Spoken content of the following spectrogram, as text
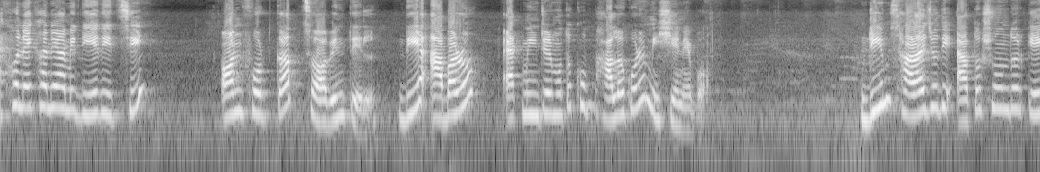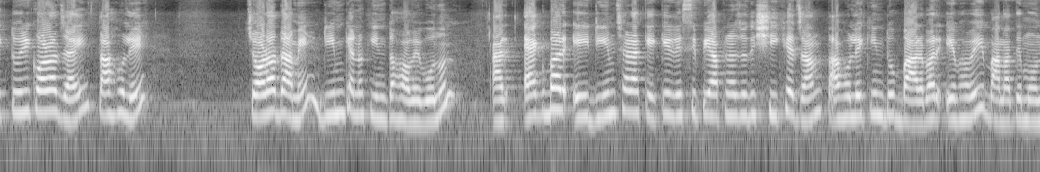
এখন এখানে আমি দিয়ে দিচ্ছি অন ফোর্থ কাপ সয়াবিন তেল। দিয়ে আবারও এক মিনিটের মতো খুব ভালো করে মিশিয়ে নেব। ডিম ছাড়াই যদি এত সুন্দর কেক তৈরি করা যায়, তাহলে চড়া দামে ডিম কেন কিনতে হবে বলুন? আর একবার এই ডিম ছাড়া কেকের রেসিপি আপনারা যদি শিখে যান, তাহলে কিন্তু বারবার এভাবেই বানাতে মন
